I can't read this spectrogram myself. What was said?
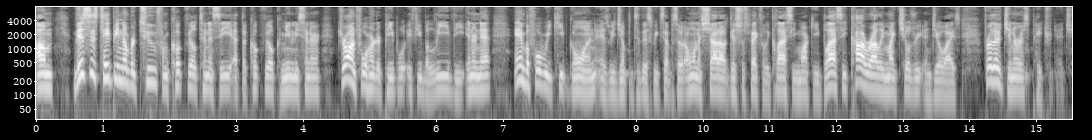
um, this is taping number two from Cookeville, Tennessee at the Cookeville Community Center, drawing 400 people if you believe the internet. And before we keep going, as we jump into this week's episode, I want to shout out Disrespectfully Classy, Marky Blassie, Kyle Riley, Mike Childry, and Joe Ice for their generous patronage.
